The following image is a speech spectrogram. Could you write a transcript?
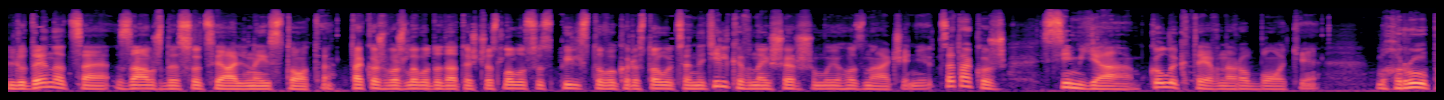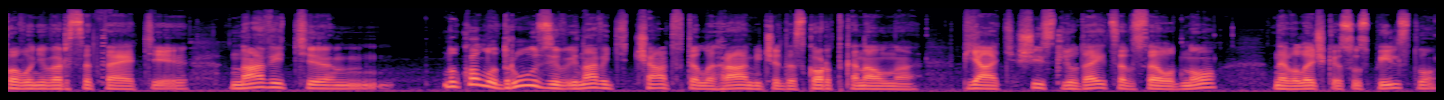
Людина це завжди соціальна істота. Також важливо додати, що слово суспільство використовується не тільки в найширшому його значенні, це також сім'я, колектив на роботі, група в університеті, навіть ем, ну, коло друзів, і навіть чат в Телеграмі чи Дискорд канал на 5-6 людей це все одно невеличке суспільство,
